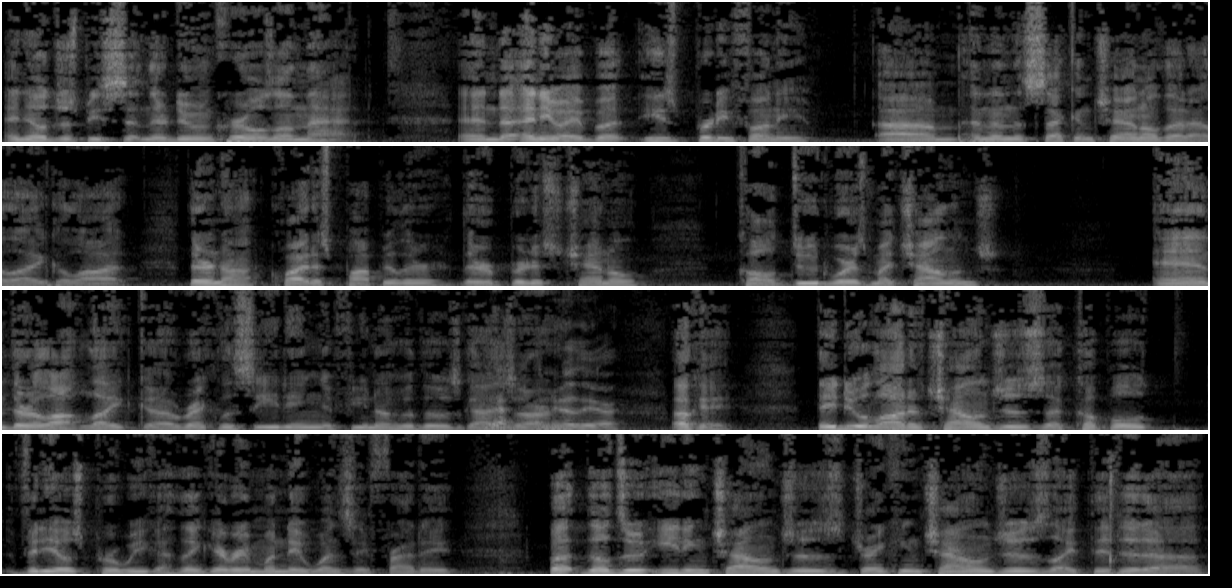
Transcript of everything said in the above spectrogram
and he'll just be sitting there doing curls on that. And uh, anyway, but he's pretty funny. Um, and then the second channel that I like a lot, they're not quite as popular. They're a British channel called Dude Where's My Challenge, and they're a lot like uh, Reckless Eating, if you know who those guys yeah, are. I know who they are. Okay, they do a lot of challenges, a couple videos per week. I think every Monday, Wednesday, Friday. But they'll do eating challenges, drinking challenges. Like they did a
